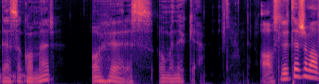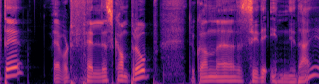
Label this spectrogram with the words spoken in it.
det som kommer, og høres om en uke avslutter som alltid ved vårt felles kamprop. Du kan uh, si det inni deg,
